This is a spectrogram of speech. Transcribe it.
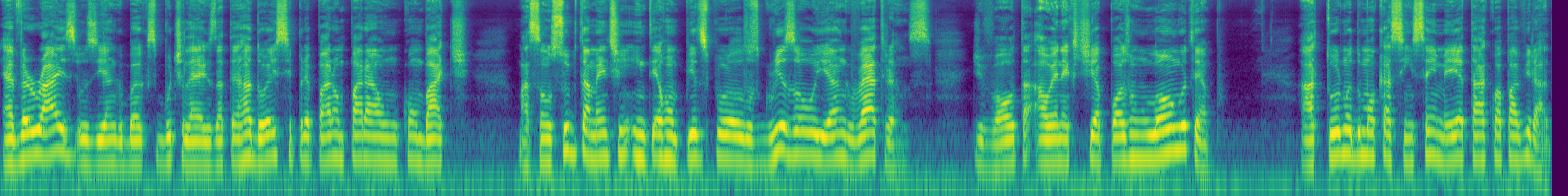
Ever Rise, os Young Bucks bootlegs da Terra 2 se preparam para um combate, mas são subitamente interrompidos pelos Grizzle Young Veterans, de volta ao NXT após um longo tempo. A turma do Mocassim sem meia está com a pá virada.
